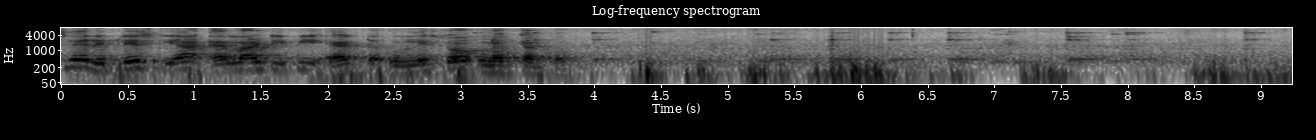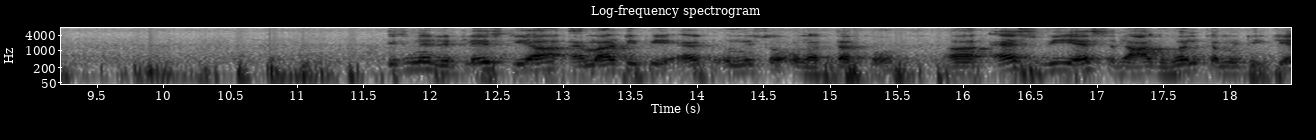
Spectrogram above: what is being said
इसने रिप्लेस किया एमआरटीपी एक्ट उन्नीस सौ उनहत्तर को। इसने रिप्लेस किया एमआरटीपी एक्ट उन्नीस को S V S Raghavan committee के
